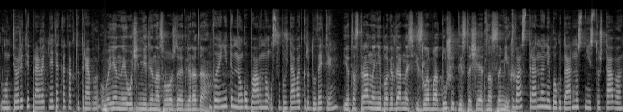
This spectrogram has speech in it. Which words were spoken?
волонтерите, правят не така, както трябва. Военные очень медленно освобождают города. Военните много бавно освобождават градовете. И эта странная неблагодарность и злоба душит и истощает нас И самих. това странна неблагодарност ни изтощава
